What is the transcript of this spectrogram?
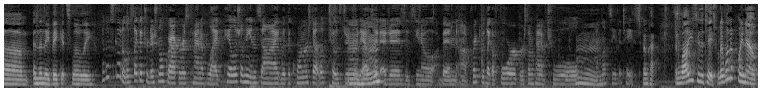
Um, and then they bake it slowly. It looks good. It looks like a traditional cracker. It's kind of like palish on the inside with the corners that look toasted or the Mm-hmm. outside edges. It's, you know, been uh, pricked with like a fork or some kind of tool. Mm. And let's see the taste. Okay. And while you see the taste, what I want to point out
